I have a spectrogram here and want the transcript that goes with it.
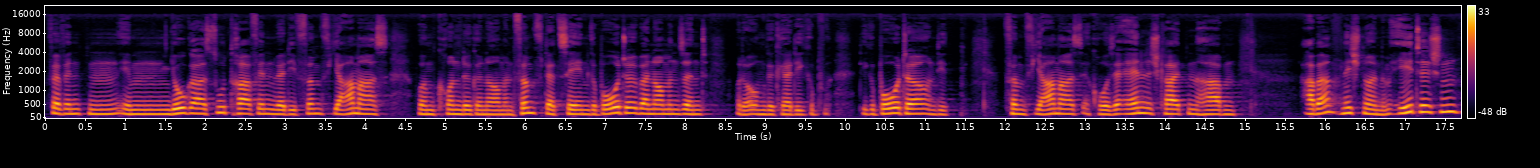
Verwenden im Yoga Sutra finden wir die fünf Yamas, wo im Grunde genommen fünf der zehn Gebote übernommen sind oder umgekehrt die, Gebote und die fünf Yamas große Ähnlichkeiten haben, aber nicht nur im ethischen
